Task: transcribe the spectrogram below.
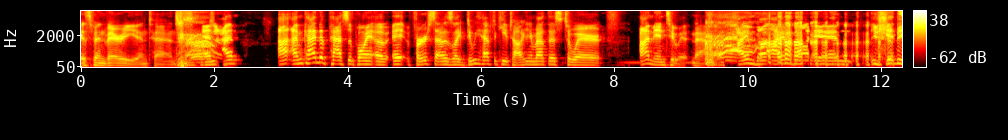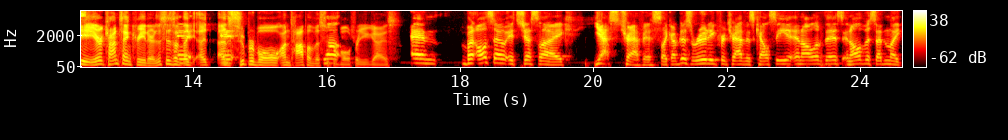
It's been very intense. and I'm I, I'm kind of past the point of at first I was like, do we have to keep talking about this to where I'm into it now. I am I am not in. You should It's- be. You're a content creator. This is a, it- like a, a it- Super Bowl on top of a Super Well, Bowl for you guys. and but also it's just like yes travis like i'm just rooting for travis kelce and all of this and all of a sudden like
